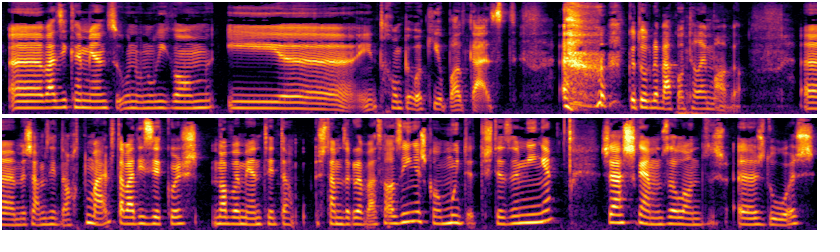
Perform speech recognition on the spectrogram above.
Uh, basicamente, o Nuno ligou-me e uh, interrompeu aqui o podcast. porque eu estou a gravar com o telemóvel. Uh, mas vamos então retomar. Estava a dizer que hoje, novamente, então, estamos a gravar sozinhas, com muita tristeza minha. Já chegamos a Londres às duas,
